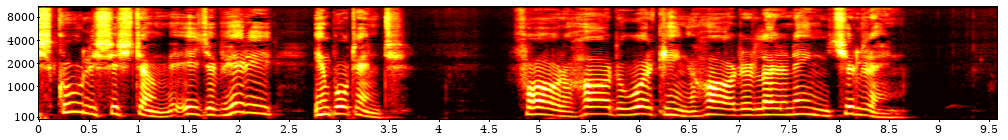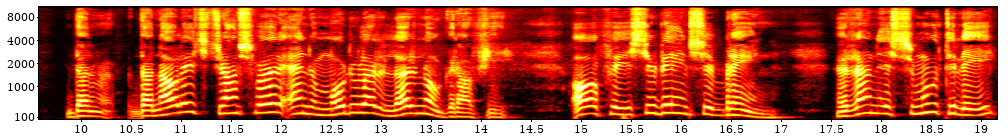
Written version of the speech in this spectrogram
school system is very important for hard working, hard learning children. The, the knowledge transfer and modular learnography of student's brain run smoothly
